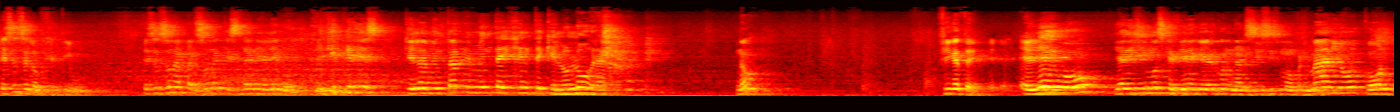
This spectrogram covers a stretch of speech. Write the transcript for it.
Ese es el objetivo. Esa es una persona que está en el ego. ¿Y qué crees? Que lamentablemente hay gente que lo logra. ¿No? Fíjate, el ego, ya dijimos que tiene que ver con narcisismo primario, con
